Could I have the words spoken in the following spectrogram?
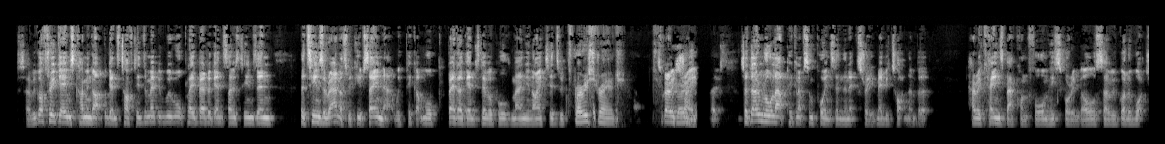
So we've got three games coming up against tough teams, and maybe we will play better against those teams than the teams around us. We keep saying that we pick up more better against Liverpool, Man United. It's very strange. It's very Very- strange. So don't rule out picking up some points in the next three. Maybe Tottenham, but Harry Kane's back on form. He's scoring goals, so we've got to watch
